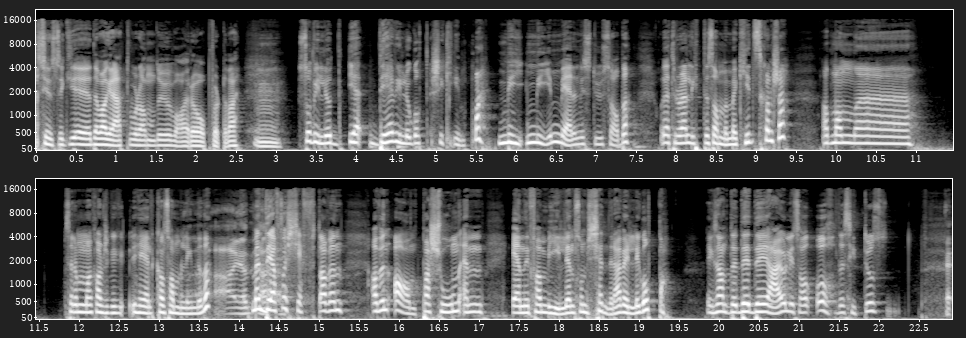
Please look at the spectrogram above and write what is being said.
Syns ikke det var greit hvordan du var og oppførte deg. mm. Så ville jo ja, Det ville jo gått skikkelig inn på meg. My, mye mer enn hvis du sa det. Og jeg tror det er litt det samme med kids, kanskje. At man uh, Selv om man kanskje ikke helt kan sammenligne det. Men det å få kjeft av en, av en annen person enn en i familien som kjenner deg veldig godt, da. Ikke sant? Det, det, det er jo litt sånn Åh, det sitter jo Jeg,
